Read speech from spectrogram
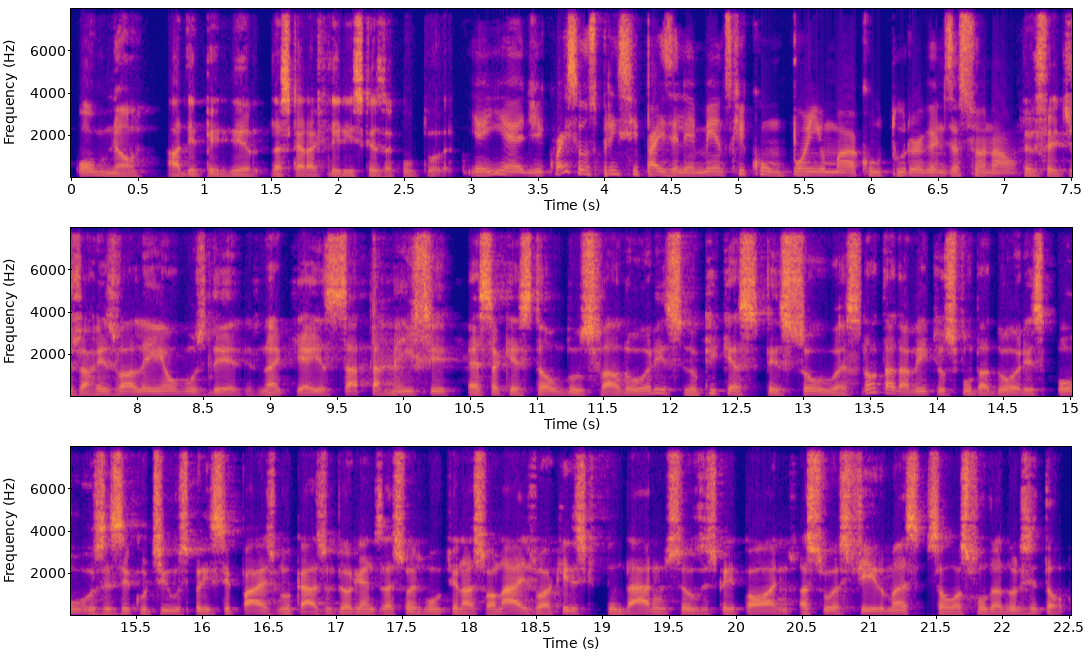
ou não a depender das características da cultura. E aí, Ed, quais são os principais elementos que compõem uma cultura organizacional? Perfeito, já resvalei em alguns deles, né? Que é exatamente essa questão dos valores, no que, que as pessoas, notadamente os fundadores ou os executivos principais, no caso de organizações multinacionais, ou aqueles que fundaram os seus escritórios, as suas firmas, são os fundadores. Então,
